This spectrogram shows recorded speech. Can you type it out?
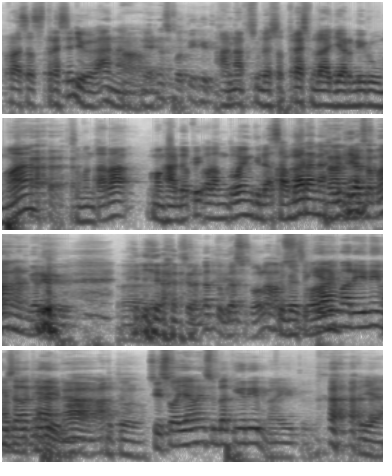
rasa stresnya juga ke anak. nah Ya. akhirnya seperti itu Anak sudah stres belajar di rumah, sementara menghadapi orang tua yang tidak sabaran nah akhirnya. tidak sabaran kan itu Eh, sedangkan tugas sekolah harus Iya. Tugas sekolah dikirim hari ini harus misalkan dikirim. nah Betul. siswa yang lain sudah kirim nah itu Iya,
